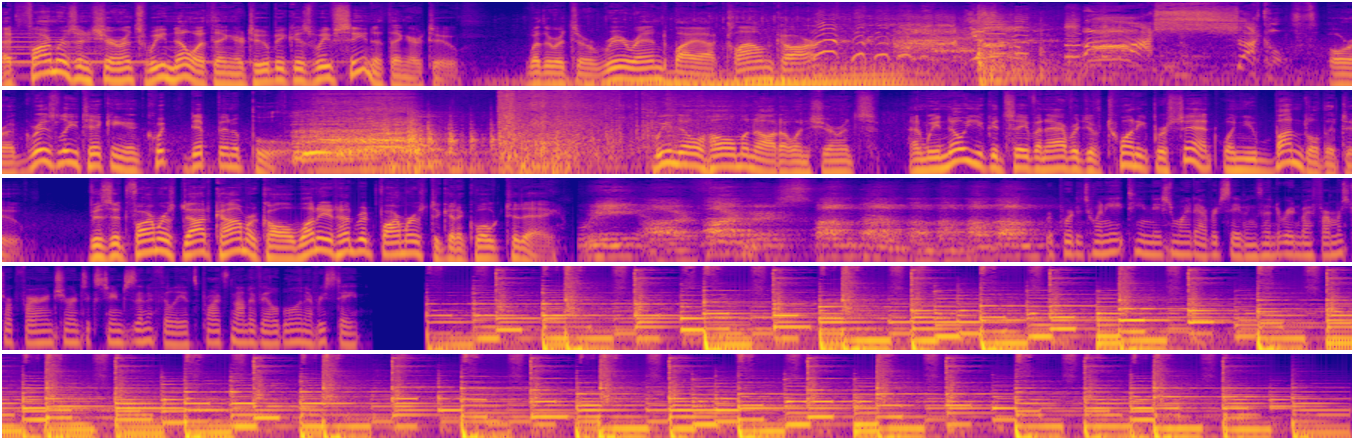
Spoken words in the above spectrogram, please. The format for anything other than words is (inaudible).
At Farmers Insurance, we know a thing or two because we've seen a thing or two. Whether it's a rear end by a clown car Ah, shuckles! or a grizzly taking a quick dip in a pool. We know home and auto insurance, and we know you could save an average of 20% when you bundle the two. Visit farmers.com or call 1 800 Farmers to get a quote today. We are farmers. Bum, bum, bum, bum, bum, bum. Reported 2018 nationwide average savings underwritten by Farmers Truck Fire Insurance Exchanges and Affiliates. Products not available in every state.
